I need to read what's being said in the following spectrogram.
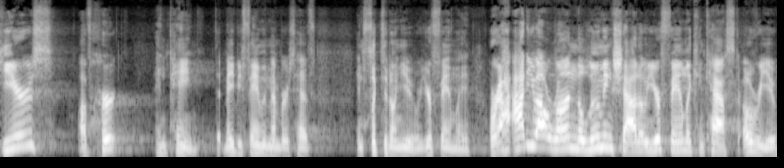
years of hurt and pain that maybe family members have inflicted on you or your family? Or how do you outrun the looming shadow your family can cast over you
